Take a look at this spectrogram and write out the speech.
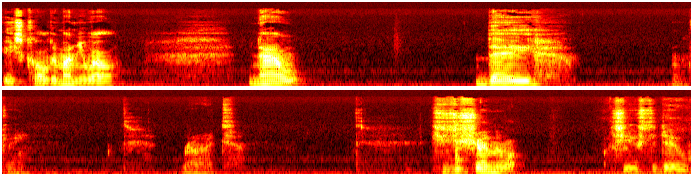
is called Emmanuel. Now, they. Okay. Right. She's just showing me what she used to do.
